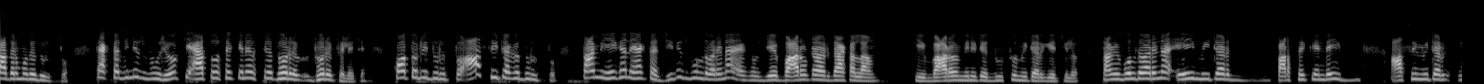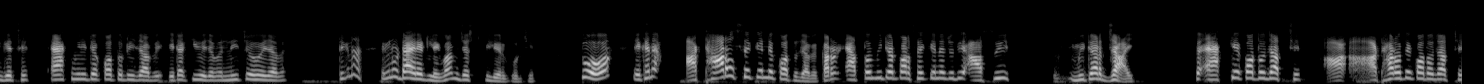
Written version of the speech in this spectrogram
তাদের মধ্যে দূরত্ব। তো একটা জিনিস বুঝো কি, এত সেকেন্ডে সে ধরে ধরে ফেলেছে, কতটি দূরত্ব? আশি টাকা দূরত্ব। তো আমি এখানে একটা জিনিস বলতে পারি না যে বারোটার দেখালাম, কি বারো মিনিটে দুশো মিটার গেছিল তো আমি বলতে পারি না, এই মিটার পার সেকেন্ডেই আশি মিটার গেছে, এক মিনিটে কতটি যাবে, এটা কি হয়ে যাবে, নিচে হয়ে যাবে, ঠিক না? এগুলো ডাইরেক্ট লিখব, আমি জাস্ট ক্লিয়ার করছি। তো এখানে আঠারো সেকেন্ডে কত যাবে? কারণ এত মিটার পার সেকেন্ডে যদি আশি মিটার যায়, তো এককে কত যাচ্ছে? আঠারোতে কত যাচ্ছে?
